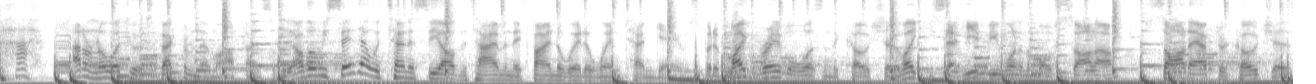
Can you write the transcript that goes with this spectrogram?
I don't know what to expect from them offensively. Although we say that with Tennessee all the time, and they find a way to win ten games. But if Mike Vrabel wasn't the coach there, like you said, he'd be one of the most sought off, sought after coaches,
